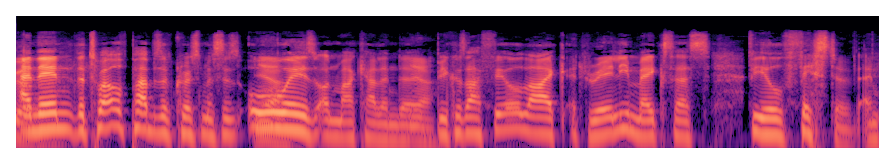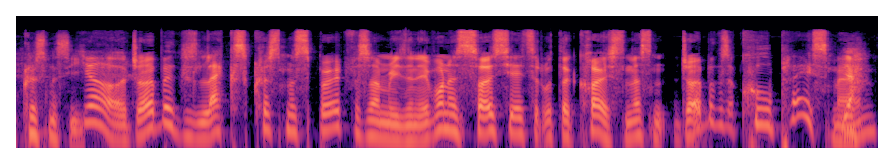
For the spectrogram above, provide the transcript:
And then the 12 pubs of Christmas is always on my calendar because I feel like it really makes us feel festive and Christmassy. Yeah, Joburg lacks Christmas spirit for some reason. Everyone associates it with the coast, and that's Joburg's a cool place, man.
